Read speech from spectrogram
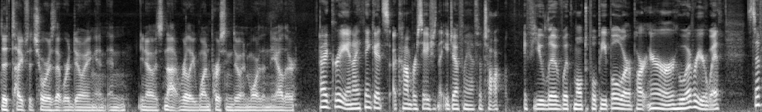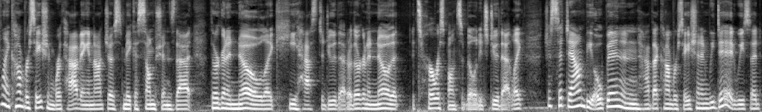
the types of chores that we're doing. And, and, you know, it's not really one person doing more than the other. I agree. And I think it's a conversation that you definitely have to talk if you live with multiple people or a partner or whoever you're with. It's definitely a conversation worth having and not just make assumptions that they're going to know like he has to do that or they're going to know that it's her responsibility to do that. Like just sit down, be open and have that conversation. And we did. We said,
